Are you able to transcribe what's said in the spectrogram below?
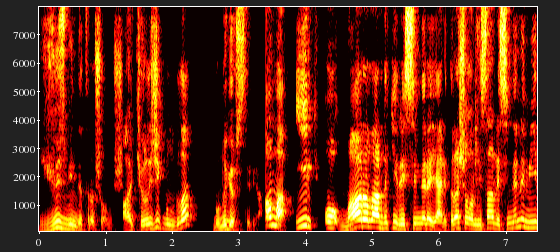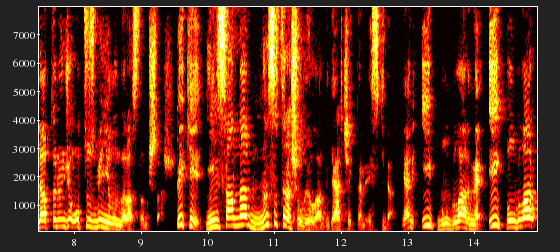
100 binde tıraş olmuş. Arkeolojik bulgular bunu gösteriyor. Ama ilk o mağaralardaki resimlere yani tıraş olan insan resimlerine milattan önce 30 bin yılında rastlamışlar. Peki insanlar nasıl tıraş oluyorlardı gerçekten eskiden? Yani ilk bulgular ne? İlk bulgular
